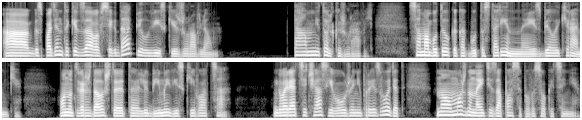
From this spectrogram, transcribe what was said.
А господин Такидзава всегда пил виски с журавлем? Там не только журавль. Сама бутылка как будто старинная, из белой керамики. Он утверждал, что это любимый виски его отца. Говорят, сейчас его уже не производят, но можно найти запасы по высокой цене.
